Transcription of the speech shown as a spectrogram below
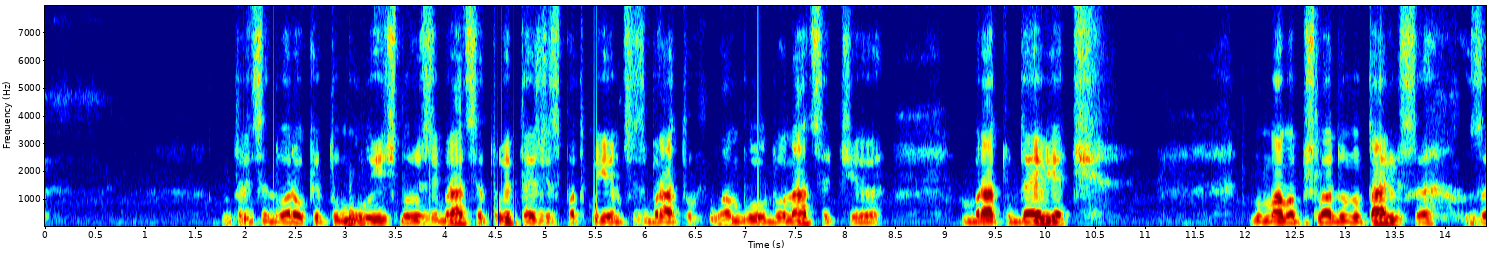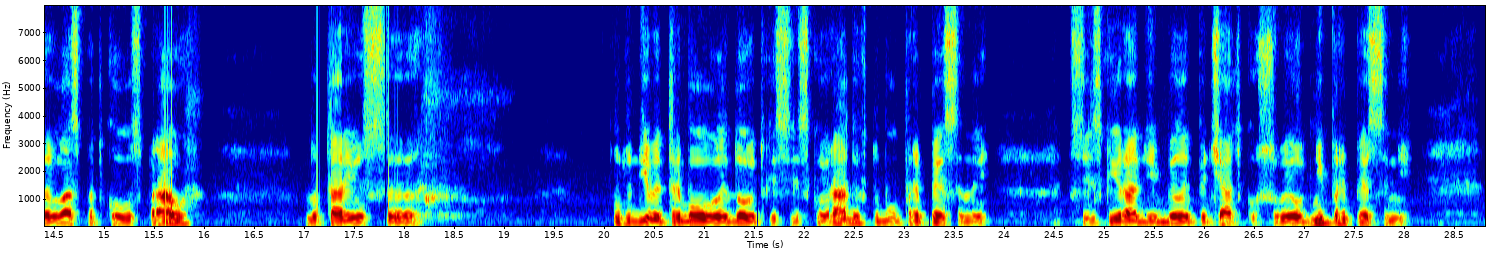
ну, 32 роки тому логічно розібратися, то ви теж є спадкоємці з братом. Вам було 12, е, брату 9. Ну, мама пішла до нотаріуса, завела спадкову справу. Нотаріус. Ну, тоді витребовували довідки сільської ради, хто був приписаний. В сільській раді били печатку, що ви одні приписані.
